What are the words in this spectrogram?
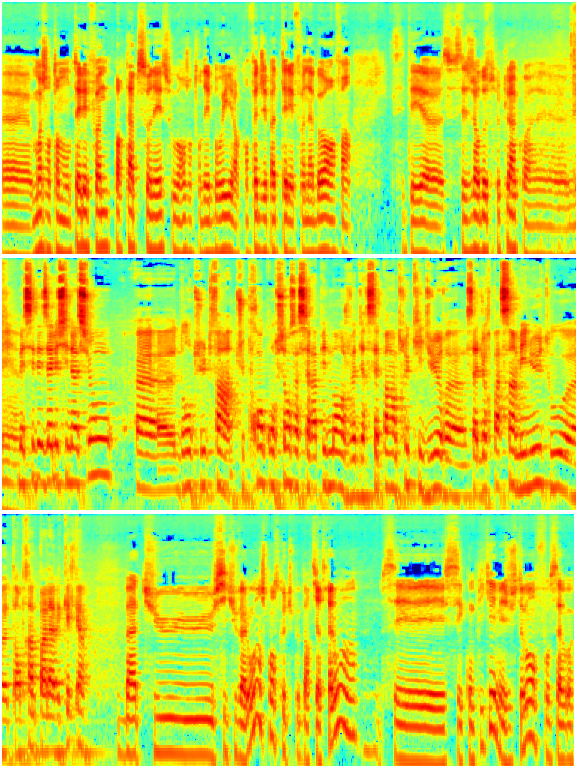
Euh, moi, j'entends mon téléphone portable sonner souvent, j'entends des bruits alors qu'en fait, j'ai pas de téléphone à bord. Enfin, c'était euh, ce genre de truc là, quoi. Euh, mais, mais c'est des hallucinations dont tu, tu prends conscience assez rapidement. Je veux dire, c'est pas un truc qui dure, ça dure pas cinq minutes où tu es en train de parler avec quelqu'un. Bah tu si tu vas loin, je pense que tu peux partir très loin. Hein. C'est compliqué mais justement, faut savoir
